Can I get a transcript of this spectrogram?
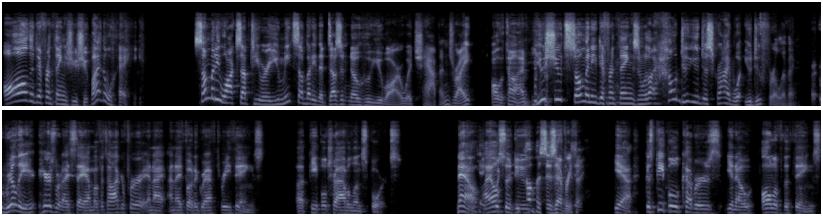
all the different things you shoot, by the way. Somebody walks up to you or you meet somebody that doesn't know who you are, which happens, right? All the time. you shoot so many different things, and without, how do you describe what you do for a living? Really, here's what I say: I'm a photographer, and I and I photograph three things: uh, people, travel, and sports. Now, okay, I also do encompasses everything. Yeah, because people covers you know all of the things.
